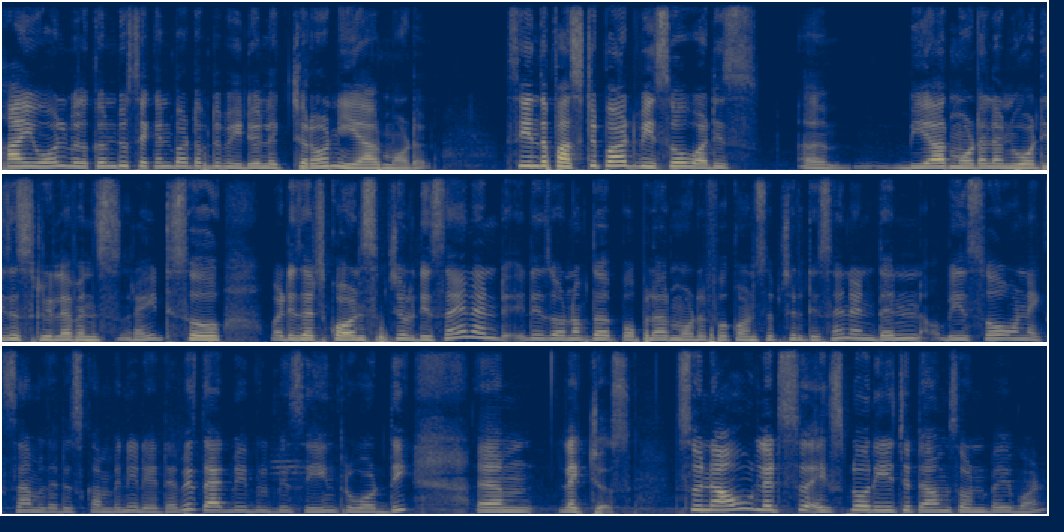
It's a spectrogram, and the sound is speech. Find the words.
Hi all, welcome to second part of the video lecture on ER model. See in the first part we saw what is uh, BR model and what is its relevance, right? So what is its conceptual design and it is one of the popular model for conceptual design and then we saw on example that is company database that we will be seeing throughout the um, lectures. So now let's explore each terms one by one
